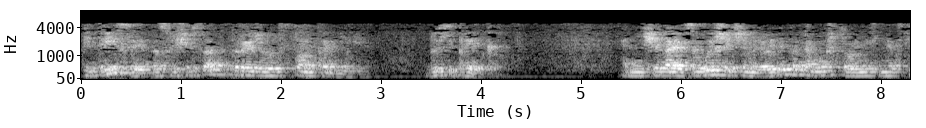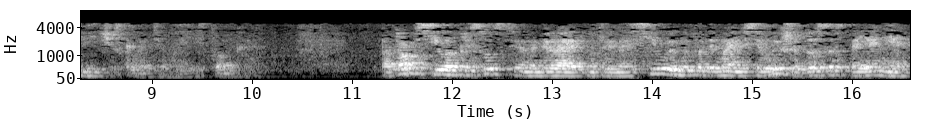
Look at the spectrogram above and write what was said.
Петрисы – это существа, которые живут в тонком мире, духи предков. Они считаются выше, чем люди, потому что у них нет физического тела, есть тонкое. Потом сила присутствия набирает внутри нас силу, и мы поднимаемся выше до состояния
